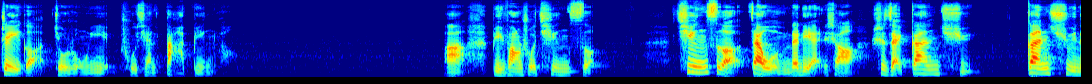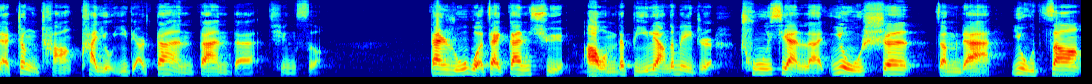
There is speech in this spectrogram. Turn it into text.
这个就容易出现大病了，啊，比方说青色，青色在我们的脸上是在肝区，肝区呢正常它有一点淡淡的青色，但如果在肝区啊，我们的鼻梁的位置出现了又深怎么的又脏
